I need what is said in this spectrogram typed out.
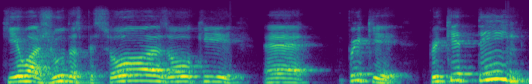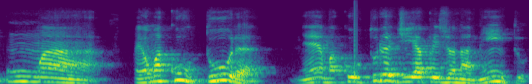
que eu ajudo as pessoas ou que é, por quê? Porque tem uma, é uma cultura, né? uma cultura de aprisionamento.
